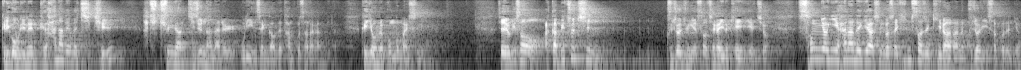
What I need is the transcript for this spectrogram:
그리고 우리는 그 하나됨을 지킬 아주 중요한 기준 하나를 우리 인생 가운데 담고 살아갑니다. 그게 오늘 본문 말씀이에요. 자, 여기서 아까 밑줄 친 구절 중에서 제가 이렇게 얘기했죠. 성령이 하나 되게 하신 것에 힘써 지키라라는 구절이 있었거든요.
